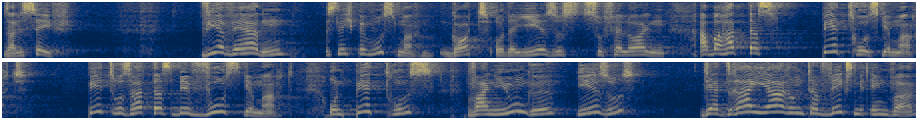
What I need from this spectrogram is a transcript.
Ist alles safe. Wir werden es nicht bewusst machen, Gott oder Jesus zu verleugnen. Aber hat das Petrus gemacht? Petrus hat das bewusst gemacht. Und Petrus war ein Junge, Jesus, der drei Jahre unterwegs mit ihm war.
